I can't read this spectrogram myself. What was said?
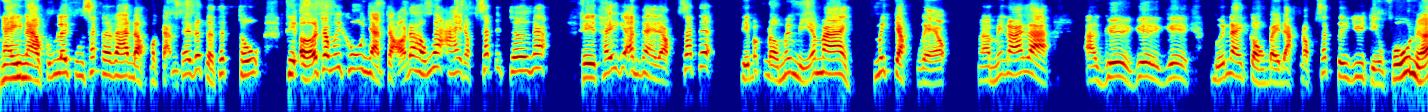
ngày nào cũng lấy cuốn sách ra, ra đọc và cảm thấy rất là thích thú. Thì ở trong cái khu nhà trọ đó không có ai đọc sách hết trơn á. Thì thấy cái anh này đọc sách á thì bắt đầu mới mỉa mai mới chọc ghẹo mà mới nói là à, ghê ghê ghê. Bữa nay còn bài đặt đọc sách tư duy triệu phú nữa.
